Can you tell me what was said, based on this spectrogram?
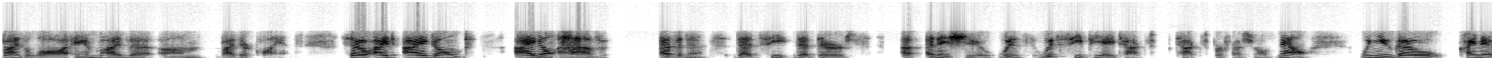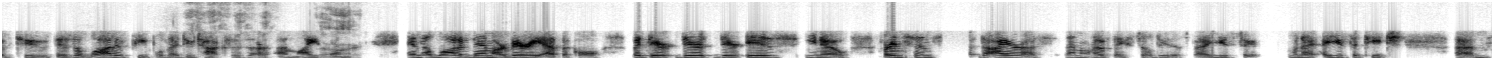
by the law and by the um, by their clients. So I I don't I don't have evidence that C, that there's a, an issue with with CPA tax tax professionals. Now, when you go kind of to there's a lot of people that do taxes are unlicensed and a lot of them are very ethical but there there there is you know for instance the irs i don't know if they still do this but i used to when i, I used to teach um,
